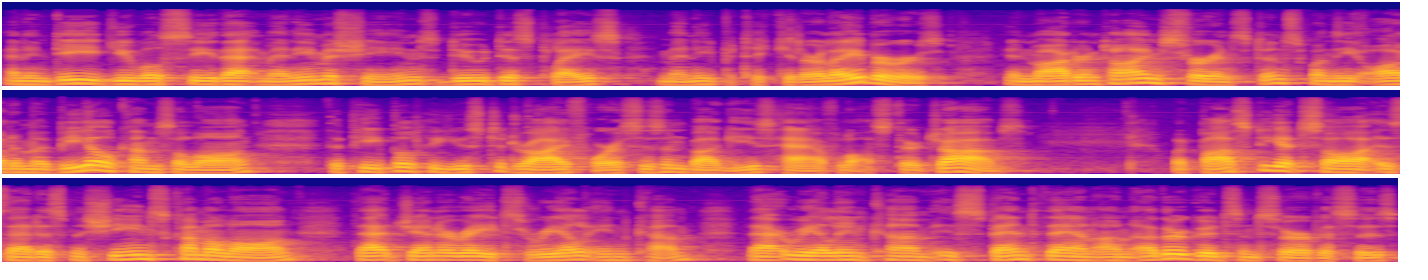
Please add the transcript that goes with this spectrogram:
and indeed you will see that many machines do displace many particular laborers. In modern times, for instance, when the automobile comes along, the people who used to drive horses and buggies have lost their jobs. What Bastiat saw is that as machines come along, that generates real income. That real income is spent then on other goods and services.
